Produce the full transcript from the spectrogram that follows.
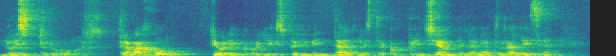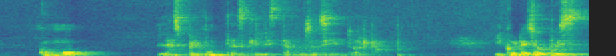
nuestro trabajo teórico y experimental, nuestra comprensión de la naturaleza, como las preguntas que le estamos haciendo al campo. Y con eso, pues,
